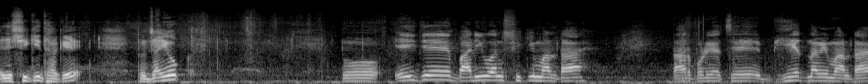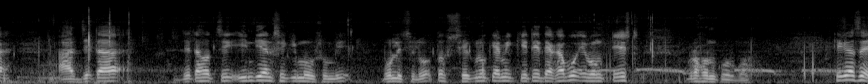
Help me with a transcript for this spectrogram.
এই যে সিকি থাকে। তো যাই হোক, তো এই যে বাড়ি ওয়ান সিকি মালটা, তারপরে আছে ভিয়েতনামি মালটা, আর যেটা যেটা হচ্ছে ইন্ডিয়ান সিকি মৌসুমি বলেছিল, তো সেগুলোকে আমি কেটে দেখাবো এবং টেস্ট গ্রহণ করব। ঠিক আছে?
